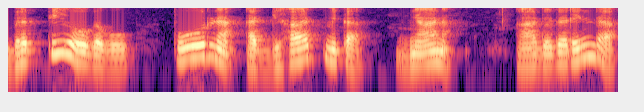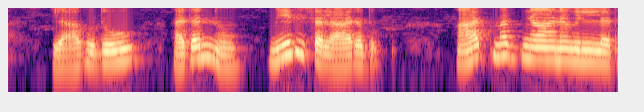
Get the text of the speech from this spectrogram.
ಭಕ್ತಿಯೋಗವು ಪೂರ್ಣ ಆಧ್ಯಾತ್ಮಿಕ ಜ್ಞಾನ. ಆದುದರಿಂದ ಯಾವುದೂ ಅದನ್ನು ಮೀರಿಸಲಾರದು. ಆತ್ಮಜ್ಞಾನವಿಲ್ಲದ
